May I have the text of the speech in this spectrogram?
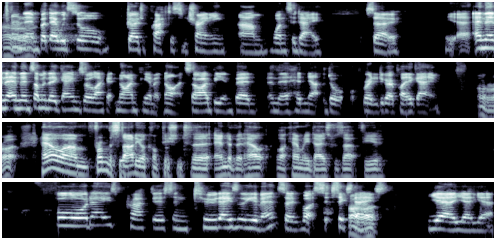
All and then but they would still go to practice and training um once a day. So yeah. And then and then some of their games were like at 9 p.m. at night. So I'd be in bed and they're heading out the door, ready to go play a game. All right. How um from the start of your competition to the end of it, how like how many days was that for you? Four days practice and two days of the event. So what six, six Oh, right. days? Yeah, yeah, yeah.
